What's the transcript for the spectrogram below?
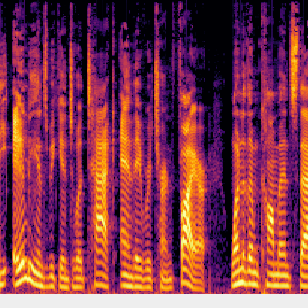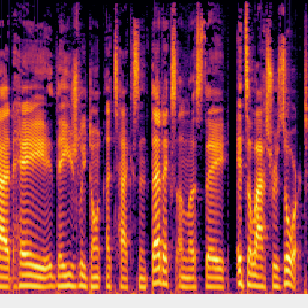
The aliens begin to attack and they return fire. One of them comments that, hey, they usually don't attack synthetics unless they it's a last resort.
